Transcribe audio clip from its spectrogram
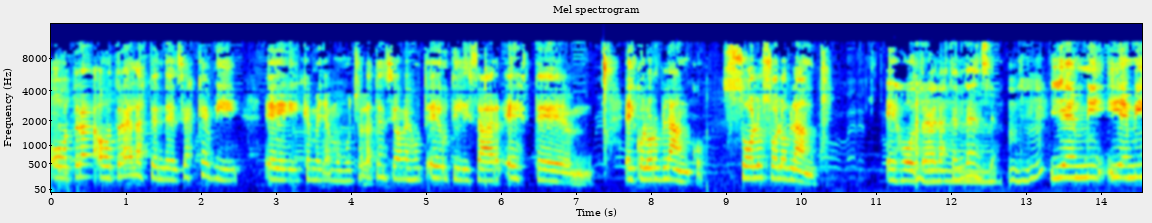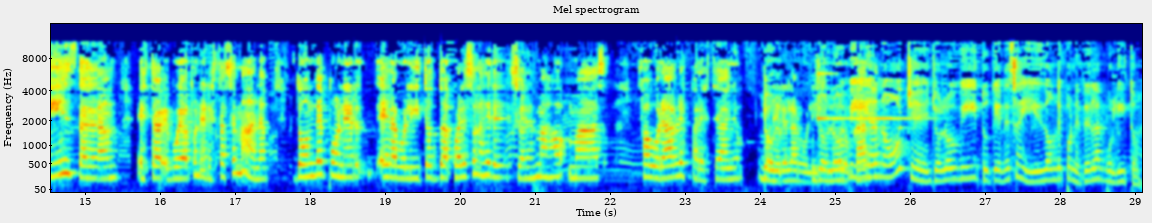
Otra, otra de las tendencias que vi eh, que me llamó mucho la atención es ut- eh, utilizar este mm, el color blanco, solo, solo blanco. Es otra de las Ah, tendencias. Y en mi, y en mi Instagram esta, voy a poner esta semana dónde poner el arbolito, da- cuáles son las direcciones más, más favorables para este año poner el arbolito. yo lo vi anoche, yo lo vi, tú tienes ahí donde poner el arbolito.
